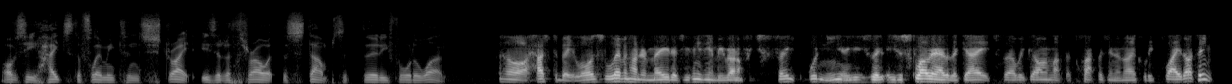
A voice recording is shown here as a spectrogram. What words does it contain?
Obviously hates the Flemington straight. Is it a throw at the stumps at 34 to 1? Oh, it has to be, Loz. 1,100 metres. You think he's going to be running off his feet, wouldn't he? He's he's a slow out of the gates. So we're going like the clappers in an Oakleigh plate. I think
